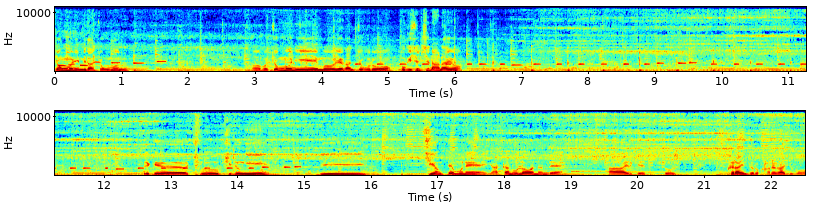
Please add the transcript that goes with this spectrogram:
쪽문입니다. 쪽문. 어, 뭐 쪽문이 뭐 외관적으로 보기 싫진 않아요. 이렇게 주 기둥이 이 지형 때문에 약간 올라왔는데 다 이렇게 또 그라인더로 갈아가지고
